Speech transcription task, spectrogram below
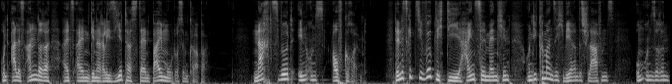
und alles andere als ein generalisierter Standby-Modus im Körper. Nachts wird in uns aufgeräumt. Denn es gibt sie wirklich, die Heinzelmännchen, und die kümmern sich während des Schlafens um unseren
